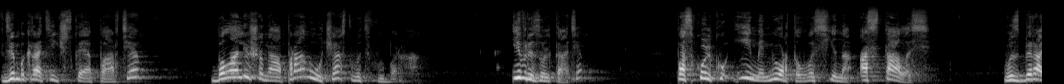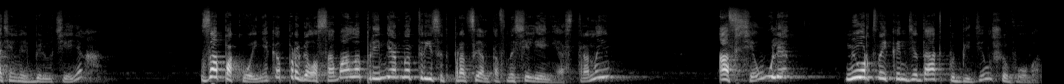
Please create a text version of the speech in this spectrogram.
демократическая партия была лишена права участвовать в выборах. И в результате, поскольку имя мертвого сина осталось в избирательных бюллетенях, за покойника проголосовало примерно 30% населения страны, а в Сеуле мертвый кандидат победил живого.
